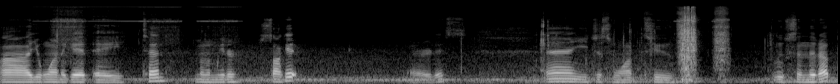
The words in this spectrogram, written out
Uh, you want to get a 10 millimeter socket. There it is. And you just want to loosen it up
